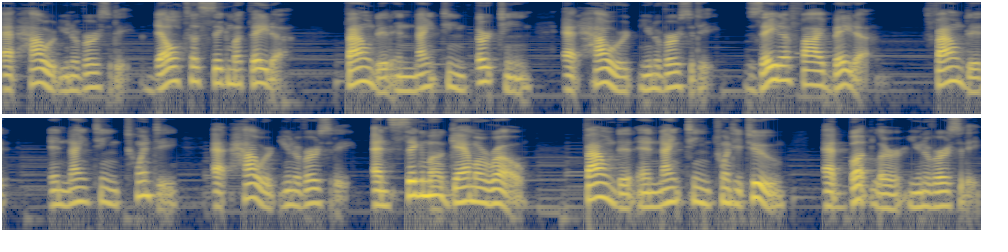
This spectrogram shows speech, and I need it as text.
at Howard University, Delta Sigma Theta, founded in 1913 at Howard University, Zeta Phi Beta, founded in 1920 at Howard University, and Sigma Gamma Rho, founded in 1922 at Butler University.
